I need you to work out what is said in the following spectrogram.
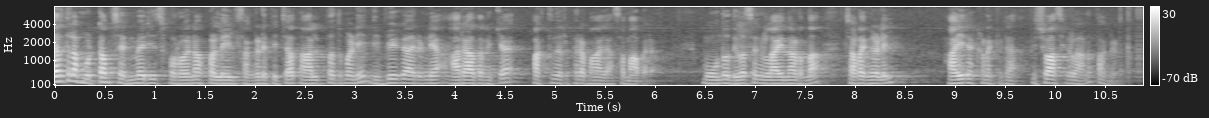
Cherthala Muttam saint Mary's forane പള്ളിയിൽ സംഘടിപ്പിച്ച നാൽപ്പത് മണി ദിവ്യകാരുണ്യ ആരാധനയ്ക്ക് ഭക്തിനിർഭരമായ സമാപനം. മൂന്ന് ദിവസങ്ങളിലായി നടന്ന ചടങ്ങുകളിൽ ആയിരക്കണക്കിന് വിശ്വാസികളാണ് പങ്കെടുത്തത്.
